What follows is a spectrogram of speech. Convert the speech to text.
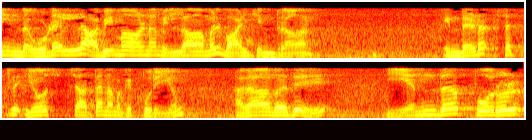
இந்த உடல்ல அபிமானம் இல்லாமல் வாழ்கின்றான். இந்த இடம் சற்று யோசிச்சா தான் நமக்கு புரியும். அதாவது எந்த பொருள்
